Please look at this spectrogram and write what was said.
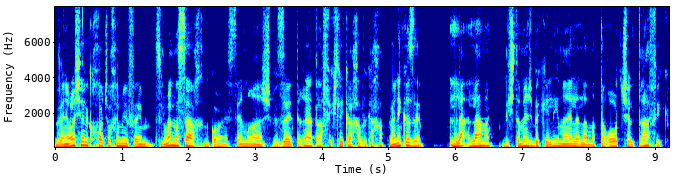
ואני רואה שלקוחות שולחים לי לפעמים צילומי מסך מכל מיני SEMrush וזה, תראה ה traffic שלי ככה וככה, ואני כזה, למה להשתמש בכלים האלה למטרות של traffic?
